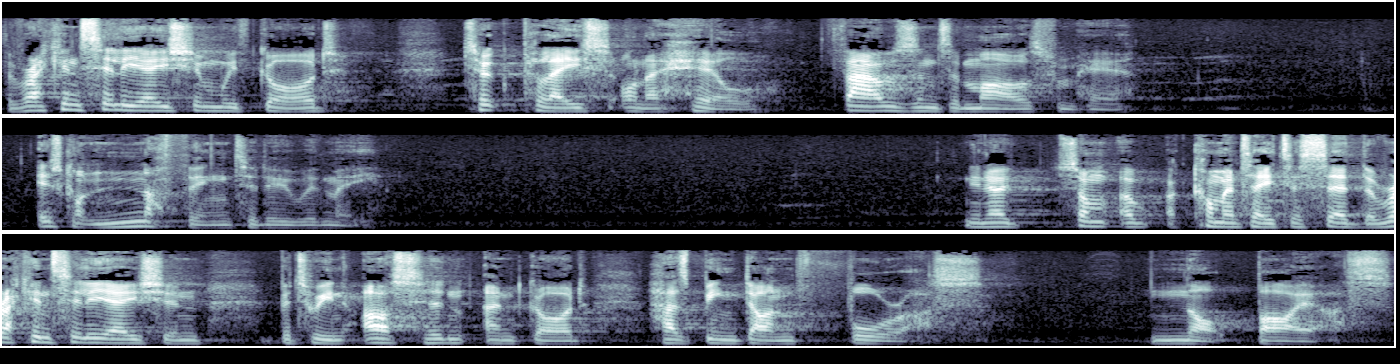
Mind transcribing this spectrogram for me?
The reconciliation with God took place on a hill thousands of miles from here. It's got nothing to do with me. You know, some, a, commentator said the reconciliation between us and, and God has been done for us, not by us.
